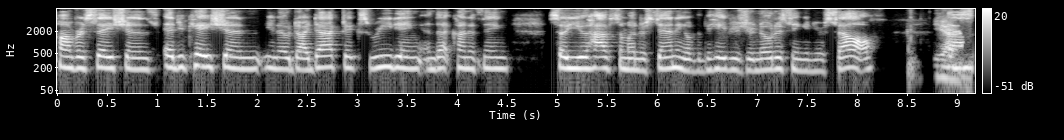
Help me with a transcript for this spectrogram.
conversations education you know didactics reading and that kind of thing. So you have some understanding of the behaviors you're noticing in yourself Yes.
